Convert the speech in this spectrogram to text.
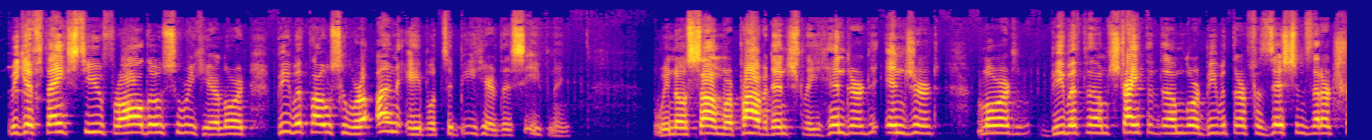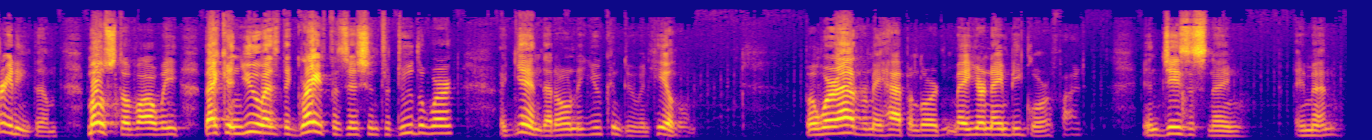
We give thanks to you for all those who are here, Lord. Be with those who were unable to be here this evening. We know some were providentially hindered, injured. Lord, be with them, strengthen them. Lord, be with their physicians that are treating them. Most of all, we beckon you as the great physician to do the work, again, that only you can do and heal them. But wherever may happen, Lord, may your name be glorified. In Jesus' name, amen.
